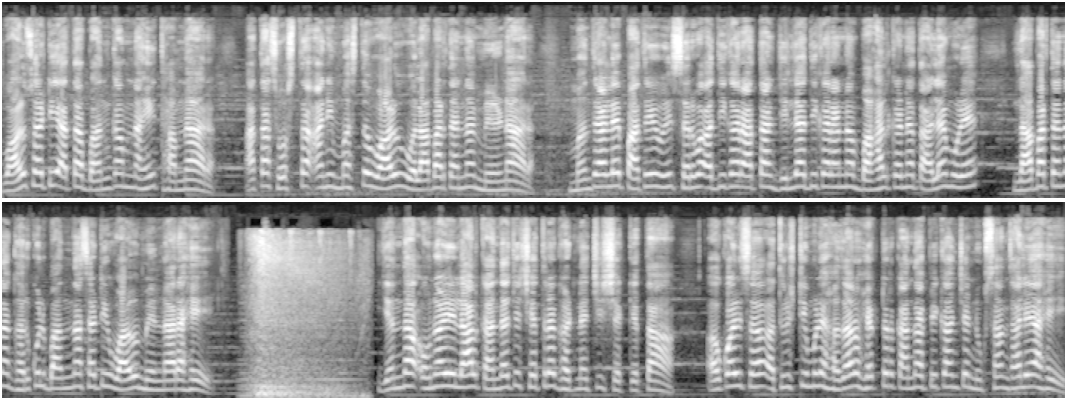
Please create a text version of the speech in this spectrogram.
वाळूसाठी आता बांधकाम नाही थांबणार. आता स्वस्त आणि मस्त वाळू लाभार्थ्यांना मिळणार. मंत्रालय पातळीवरील सर्व अधिकार आता जिल्हाधिकाऱ्यांना बहाल करण्यात आल्यामुळे लाभार्थ्यांना घरकुल बांधण्यासाठी वाळू मिळणार आहे. यंदा उन्हाळी लाल कांद्याचे क्षेत्र घटण्याची शक्यता. अवकाळीसह अतिवृष्टीमुळे हजारो हेक्टर कांदा पिकांचे नुकसान झाले आहे.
